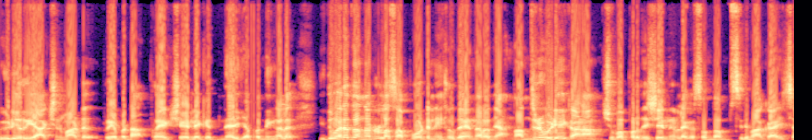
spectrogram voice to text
വീഡിയോ റിയാക്ഷനുമായിട്ട് പ്രിയപ്പെട്ട പ്രേക്ഷകരിലേക്ക് എത്തുന്നതായിരിക്കും. അപ്പൊ നിങ്ങൾ ഇതുവരെ തന്നിട്ടുള്ള സപ്പോർട്ടിന് ഹൃദയം നിറഞ്ഞ നല്ലൊരു വീഡിയോ കാണാം. ശുഭപ്രതീക്ഷയിൽ നിങ്ങളുടെയൊക്കെ സ്വന്തം സിനിമാ കാഴ്ച.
